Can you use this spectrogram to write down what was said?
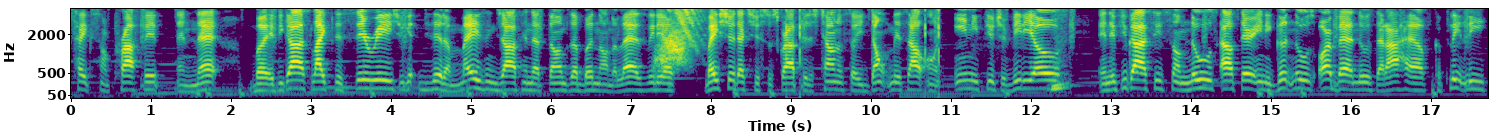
take some profit and that. But if you guys like this series, you, get, you did an amazing job hitting that thumbs up button on the last video. Make sure that you subscribe to this channel so you don't miss out on any future videos. And if you guys see some news out there, any good news or bad news that I have completely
